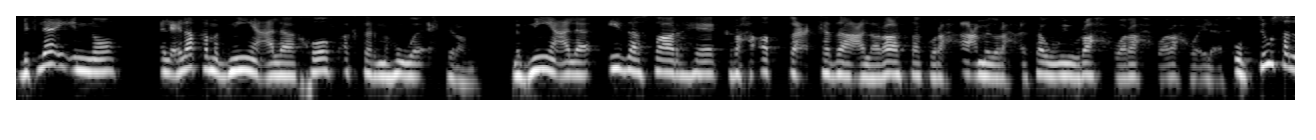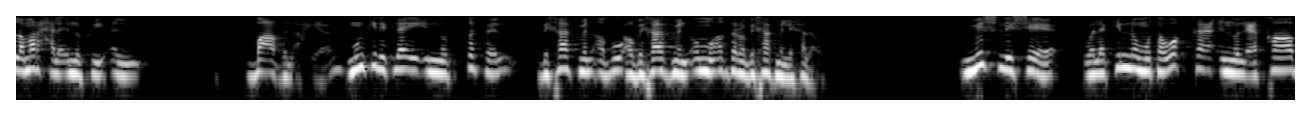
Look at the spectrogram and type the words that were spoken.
بتلاقي إنه العلاقة مبنية على خوف أكثر ما هو احترام. مبنية على إذا صار هيك راح أقطع كذا على راسك وراح أعمل وراح أسوي وراح وراح وراح وإلى آخره. وبتوصل لمرحلة إنه في بعض الأحيان ممكن تلاقي إنه الطفل بخاف من أبوه أو بخاف من أمه أكثر ما بخاف من اللي خلقه. مش لشيء ولكنه متوقع إنه العقاب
